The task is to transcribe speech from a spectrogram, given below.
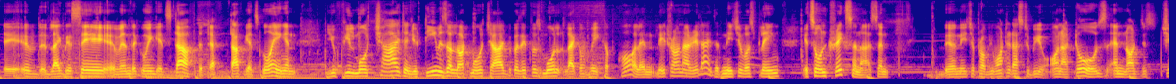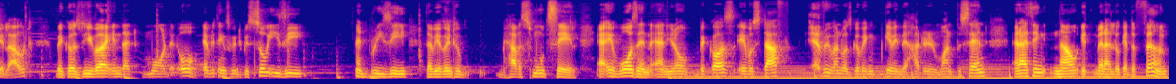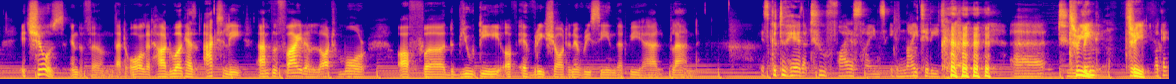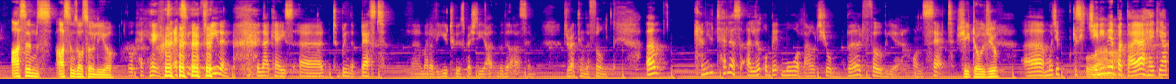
eh, like they say, when the going gets tough, the tough, tough gets going and you feel more charged and your team is a lot more charged because it was more like a wake up call. And later on, I realized that nature was playing its own tricks on us. And nature probably wanted us to be on our toes and not just chill out because we were in that mode that oh everything's going to be so easy and breezy that we are going to have a smooth sail. Uh, it wasn't. And you know because it was tough everyone was giving giving their 101% and i think now it when i look at the film it shows in the film that all that hard work has actually amplified a lot more of uh, the beauty of every shot and every scene that we had planned. It's good to hear that two fire signs ignited each other uh, to Three. bring Three. Okay. Asim's Asim's also Leo. Okay, excellent. Three then. In that case, uh, to bring the best um, out of you two, especially uh, with Asim directing the film. Um, can you tell us a little bit more about your bird phobia on set? She told you. Uh, मुझे किसी चीनी ने बताया है कि आप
